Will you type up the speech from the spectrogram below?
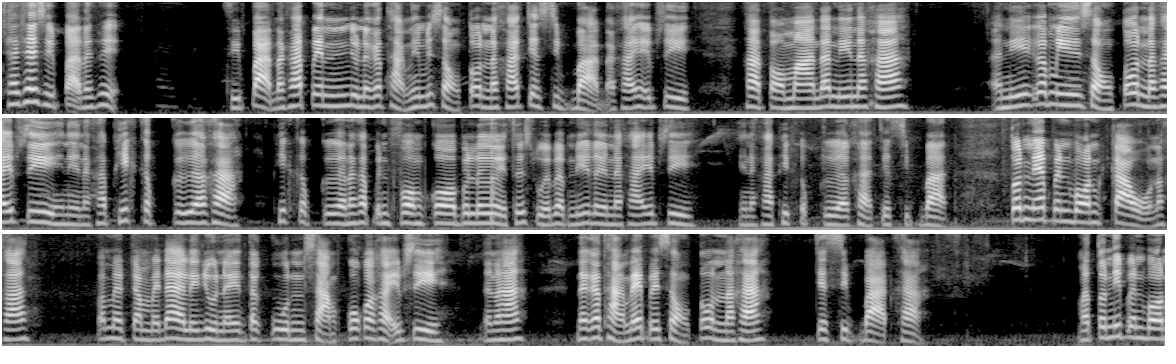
ใช่ใช่สีปาดเลยพี่ สีปาดนะคะ เป็นอยู่ในกระถางนี้มีสองต้นนะคะเจ็ดสิบาทนะคะ FC ค่ะต่อมาด้านนี้นะคะ อันนี้ก็มีสองต้นนะคะ FC นี่นะคะพริกกับเกลือค่ะพริกกับเกลือนะคะเป็นฟอร์มกอไปเลยสวยๆแบบนี้เลยนะคะ FC นี่นะคะพริกกับเกลือค่ะเจ็ดสิบาท ต้นนี้เป็นบอลเก่านะคะป้าแมวจำไม่ได้เลยอยู่ในตระกูลสามก๊กอะค่ะ FC เนี่ยนะคะในกระถางได้ไปสองต้นนะคะเจ็ดสิบาทค่ะ มาต้นนี้เป็นบอล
